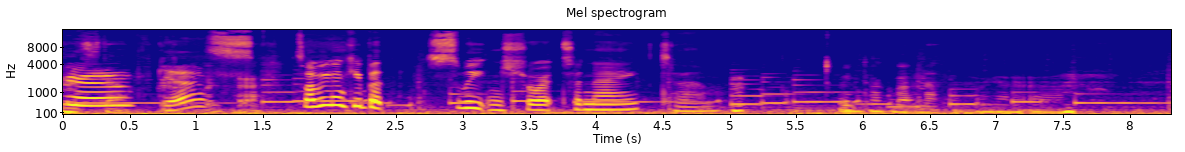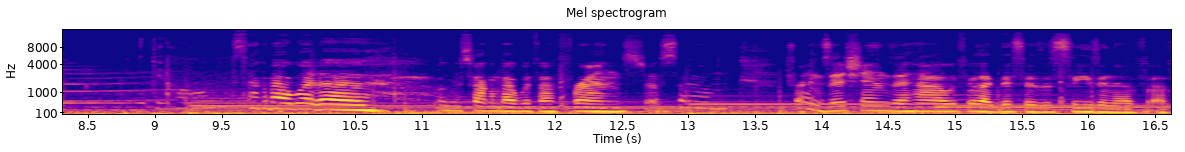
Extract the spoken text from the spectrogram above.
All right, Good Good Yes. stuff. So we're going to keep it sweet and short tonight. Um, We can talk about nothing. We gotta. Um, Get home. let's talk about what uh what we were talking about with our friends. Just um transitions and how we feel like this is a season of, of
